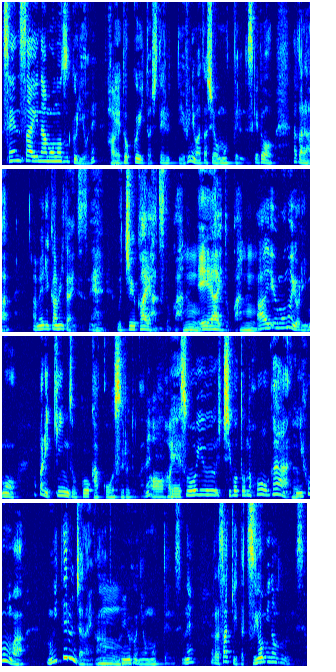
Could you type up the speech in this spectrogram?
繊細なものづくりをね、はい。えー得意としてるっていうふうに私は思ってるんですけど、だから、アメリカみたいにですね、宇宙開発とか、うん。AI とか、うん。ああいうものよりも、やっぱり金属を加工するとかね、はい。えーそういう仕事の方がうん。日本は向いてるんじゃないかなというふうに思ってるんですよね。だからさっき言った強みの部分ですよ。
